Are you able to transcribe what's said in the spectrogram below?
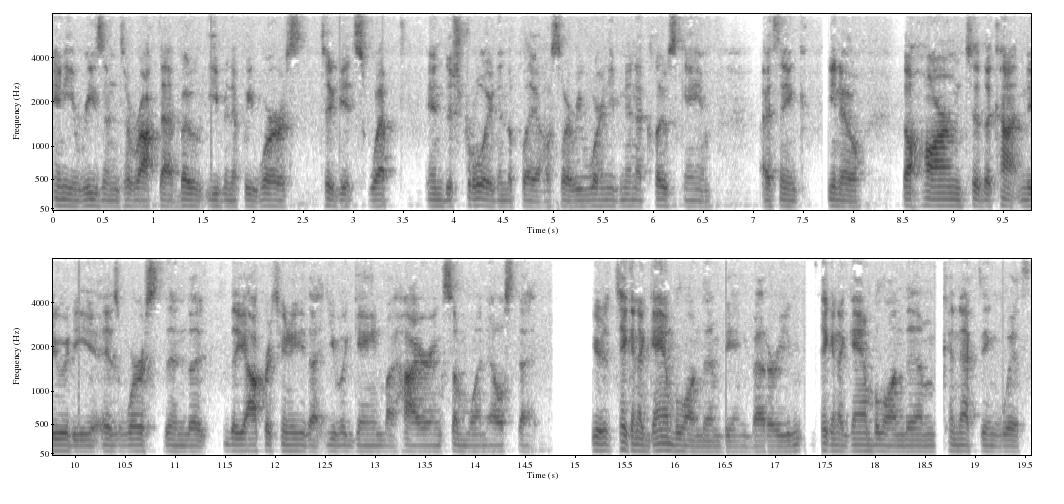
any reason to rock that boat, even if we were to get swept and destroyed in the playoffs, or we weren't even in a close game. I think you know the harm to the continuity is worse than the the opportunity that you would gain by hiring someone else that you're taking a gamble on them being better. You're taking a gamble on them connecting with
